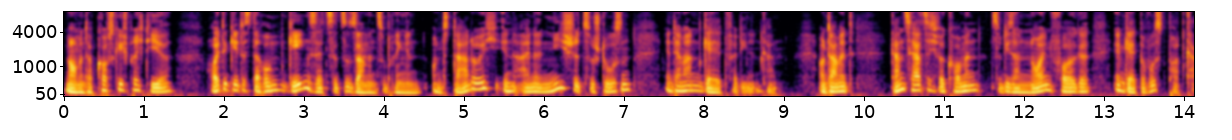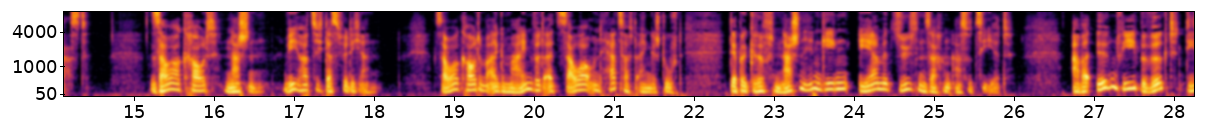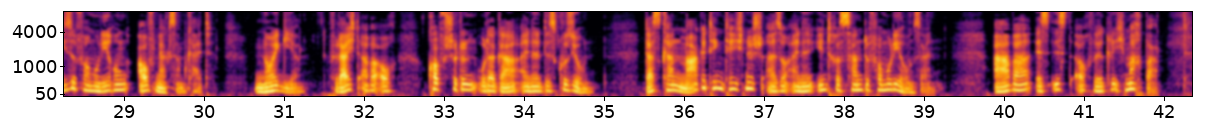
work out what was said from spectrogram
Norman Dabkowski spricht hier. Heute geht es darum, Gegensätze zusammenzubringen und dadurch in eine Nische zu stoßen, in der man Geld verdienen kann. Und damit ganz herzlich willkommen zu dieser neuen Folge im Geldbewusst Podcast. Sauerkraut naschen. Wie hört sich das für dich an? Sauerkraut im Allgemeinen wird als sauer und herzhaft eingestuft. Der Begriff naschen hingegen eher mit süßen Sachen assoziiert. Aber irgendwie bewirkt diese Formulierung Aufmerksamkeit, Neugier, vielleicht aber auch Kopfschütteln oder gar eine Diskussion. Das kann marketingtechnisch also eine interessante Formulierung sein. Aber es ist auch wirklich machbar.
